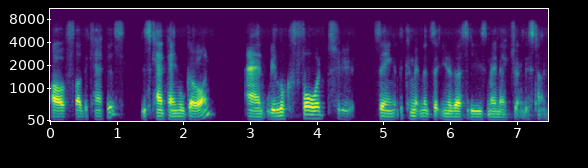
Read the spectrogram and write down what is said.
of Flood the Campus, this campaign will go on, and we look forward to seeing the commitments that universities may make during this time.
